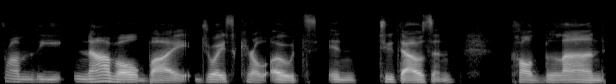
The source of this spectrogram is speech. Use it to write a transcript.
from the novel by Joyce Carol Oates in 2000 called Blonde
